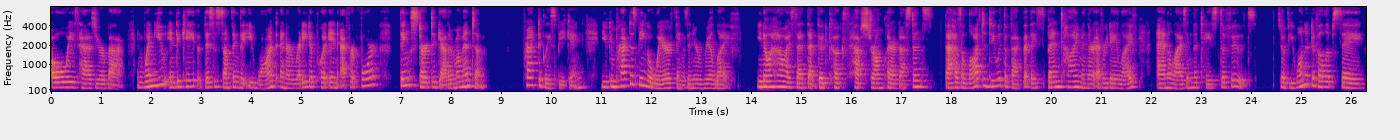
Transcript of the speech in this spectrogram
always has your back. And when you indicate that this is something that you want and are ready to put in effort for, things start to gather momentum. Practically speaking, you can practice being aware of things in your real life. You know how I said that good cooks have strong clairgustance? That has a lot to do with the fact that they spend time in their everyday life analyzing the tastes of foods. So, if you want to develop, say,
